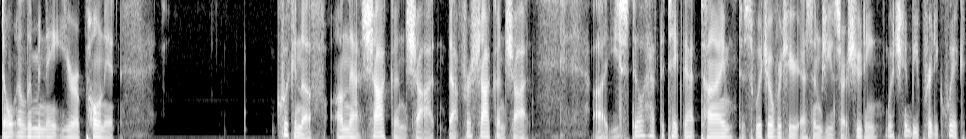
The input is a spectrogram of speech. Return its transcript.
don't eliminate your opponent quick enough on that shotgun shot, that first shotgun shot, uh, you still have to take that time to switch over to your SMG and start shooting, which can be pretty quick.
